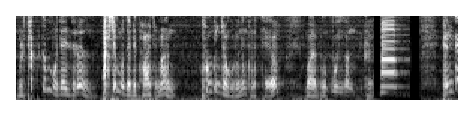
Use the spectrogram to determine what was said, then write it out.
물론 탑급 모델들은 패션 모델이 더 하지만 평균적으로는 그렇대요. 뭐, 뭐, 뭐 이건 그. 근데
